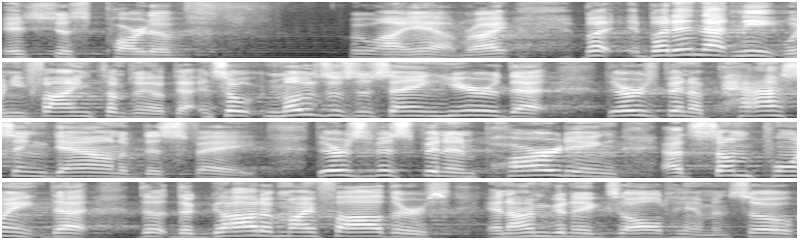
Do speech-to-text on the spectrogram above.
it's just part of who I am, right? But, but isn't that neat when you find something like that? And so Moses is saying here that there's been a passing down of this faith. There's just been imparting at some point that the, the God of my fathers, and I'm going to exalt him. And so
